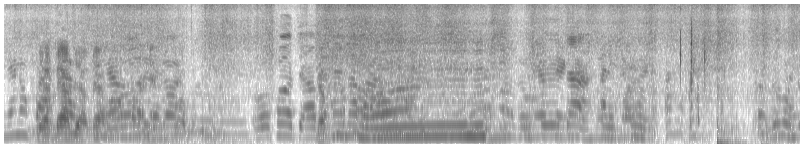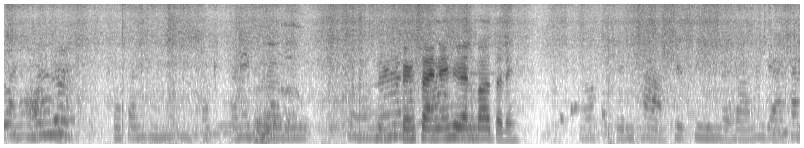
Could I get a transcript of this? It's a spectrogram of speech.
เลือกแล้วเลือกแล้วอันนี้พวกมันโอ้พ่อจะเอาไปให้น้ำโอเคจ้าอันนี้คือเครื่องใส่ในเฮือนบ่ตัวนี้เป็นผ้าเช็ดตีนแล้วก็น้ำยาคั้น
